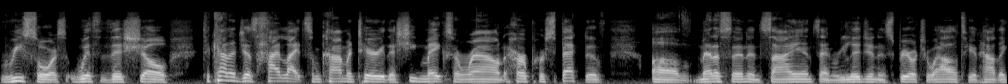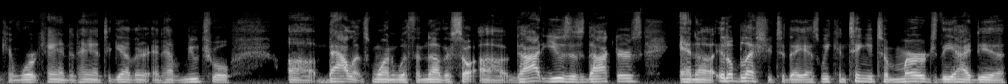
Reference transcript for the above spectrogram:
resource with this show to kind of just highlight some commentary that she makes around her perspective of medicine and science and religion and spirituality and how they can work hand in hand together and have mutual uh, balance one with another. So uh, God uses doctors, and uh, it'll bless you today as we continue to merge the idea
